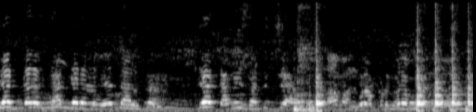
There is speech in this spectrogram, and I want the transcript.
எத்தனை சங்கடங்கள் இருந்தாலும் சரி என் தங்கை சந்திச்சேன் ஆமாங்க. புறப்படுங்க.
